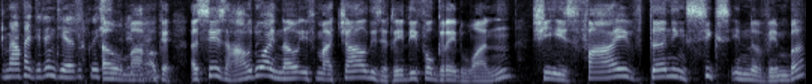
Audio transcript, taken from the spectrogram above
Maaf, I didn't hear the question. Oh, ma, Riedwaan. okay. It says, How do I know if my child is ready for grade one? She is five, turning six in November.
